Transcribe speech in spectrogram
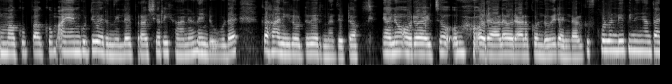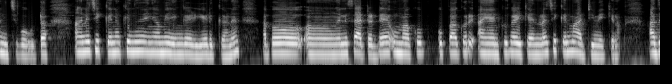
ഉമ്മാക്കും ഉപ്പാക്കും അയാൻകുട്ടി വരുന്നില്ല. ഇപ്രാവശ്യം റിഹാനാണ് എന്റെ കൂടെ കഹാനിയിലോട്ട് വരുന്നത് കേട്ടോ ഞാൻ ഓരോ ആഴ്ച ഒരാളെ ഒരാളെ കൊണ്ടുപോയി രണ്ടാൾക്ക് സ്കൂളുണ്ടെങ്കിൽ പിന്നെ ഞാൻ തനിച്ച് പോകും കേട്ടോ അങ്ങനെ ചിക്കനൊക്കെ ഒന്ന് ഞാൻ വേഗം കഴുകിയെടുക്കുകയാണ് അപ്പോൾ അങ്ങനെ സാറ്റർഡേ ഉമ്മാക്കും ഉപ്പാക്കും അയാൻക്കും കഴിക്കാനുള്ള ചിക്കൻ മാറ്റി വെക്കണം. അത്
